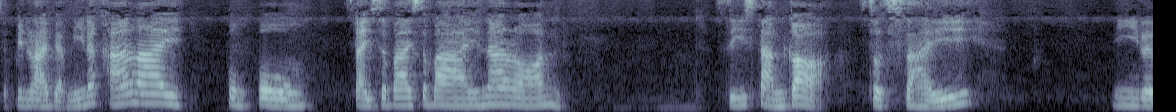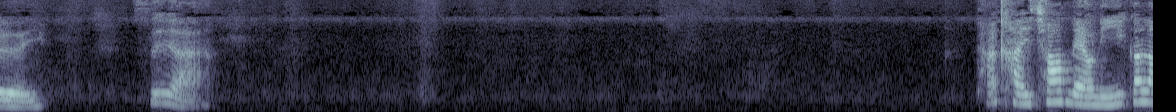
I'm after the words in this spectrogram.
จะเป็นลายแบบนี้นะคะ ลายโป่งๆ ใส่สบายๆ หน้าร้อน สีสันก็สดใส นี่เลย เสื้อ ถ้าใครชอบแนวนี้ก็ล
